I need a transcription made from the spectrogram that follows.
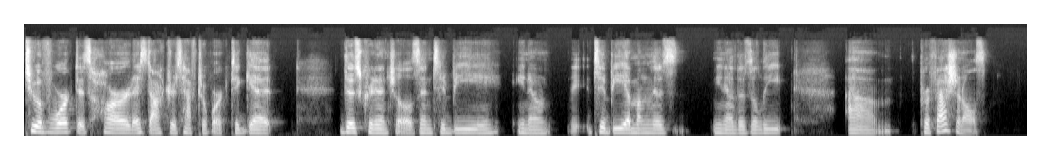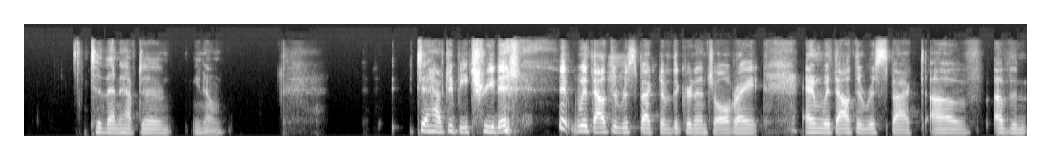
to have worked as hard as doctors have to work to get those credentials and to be, you know, to be among those you know those elite um, professionals to then have to you know to have to be treated without the respect of the credential right? And without the respect of of the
